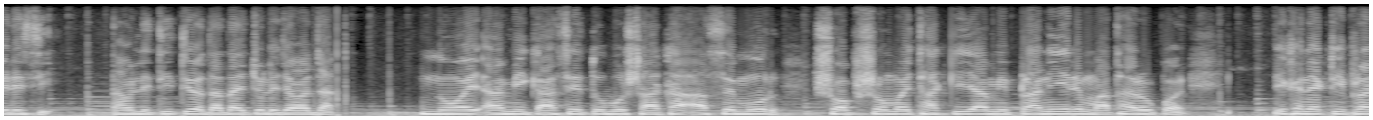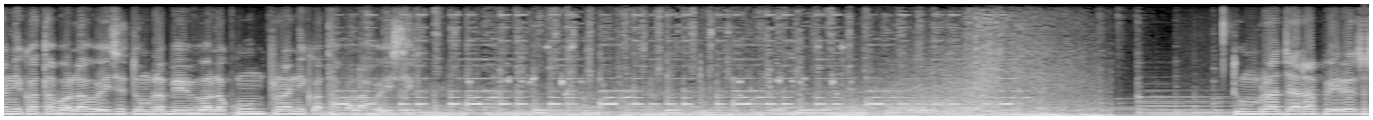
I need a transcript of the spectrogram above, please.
পেরেছি। তাহলে তৃতীয় দাদায় চলে যাওয়া যাক। নয়, আমি গাছে তবু শাখা আছে মোর। সব সময় থাকি আমি প্রাণীর মাথার উপর। এখানে একটি প্রাণী কথা বলা হয়েছে। তোমরা ভেবে বলো, কোন প্রাণী কথা বলা হয়েছে? তোমরা যারা পেরেছ,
